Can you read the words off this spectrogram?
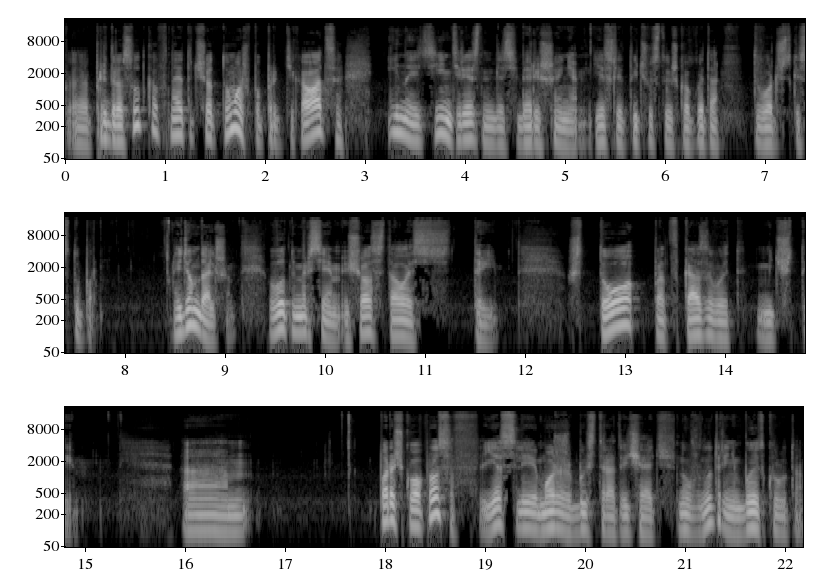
э, предрассудков на этот счет, то можешь попрактиковаться и найти интересное для себя решение, если ты чувствуешь какой-то творческий ступор. Идем дальше. Вот номер семь. Еще осталось три. Что подсказывает мечты? Парочку вопросов, если можешь быстро отвечать, ну, внутренне будет круто.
